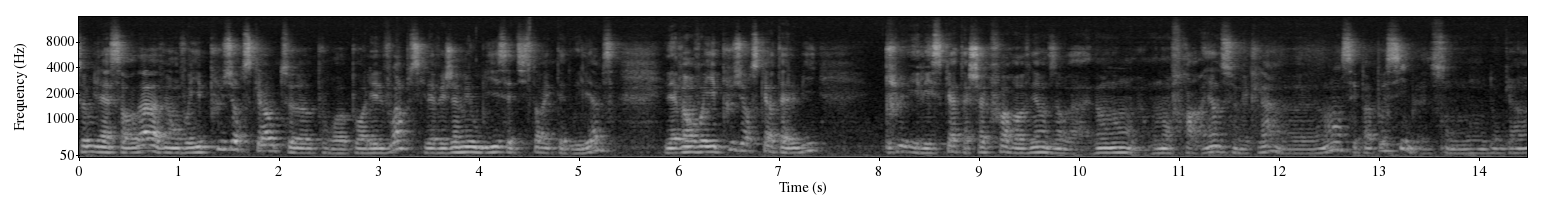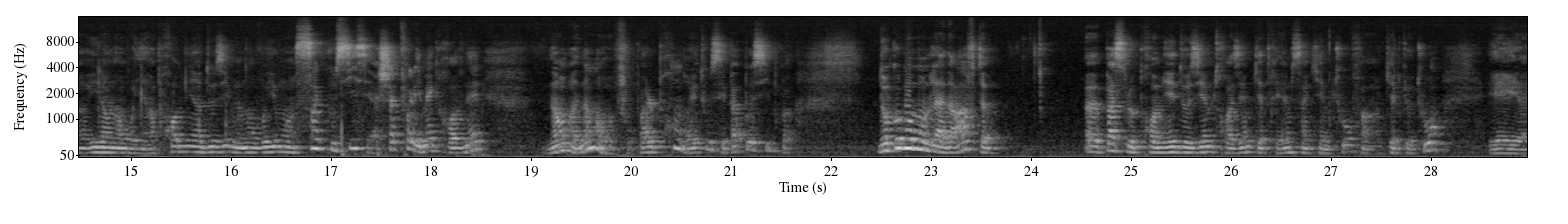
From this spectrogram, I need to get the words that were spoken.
Tommy Lasorda avait envoyé plusieurs scouts euh, pour, pour aller le voir, puisqu'il n'avait jamais oublié cette histoire avec Ted Williams. Il avait envoyé plusieurs scouts à lui. Et les scouts à chaque fois revenaient en disant bah, non non on n'en fera rien de ce mec là non c'est pas possible donc il en a envoyé un premier un deuxième il en a envoyé au moins 5 ou 6 et à chaque fois les mecs revenaient non bah non faut pas le prendre et tout c'est pas possible quoi donc au moment de la draft euh, passe le premier deuxième troisième quatrième cinquième tour enfin quelques tours et, euh,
